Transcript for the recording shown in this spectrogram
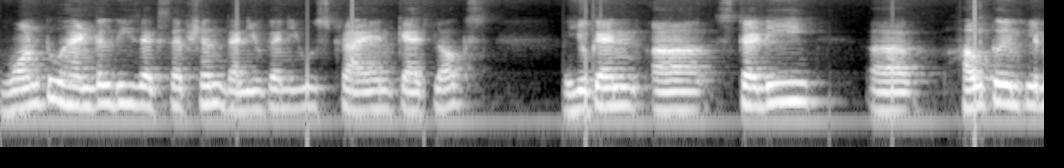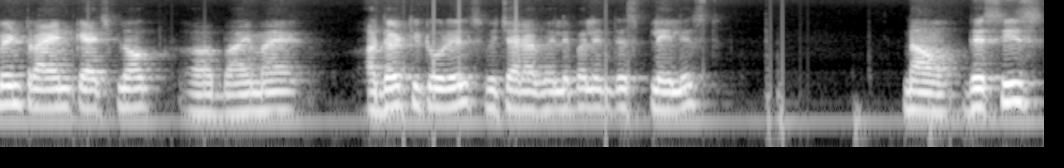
want to handle these exceptions, then you can use try and catch blocks. You can uh, study uh, how to implement try and catch block uh, by my other tutorials which are available in this playlist. Now this is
